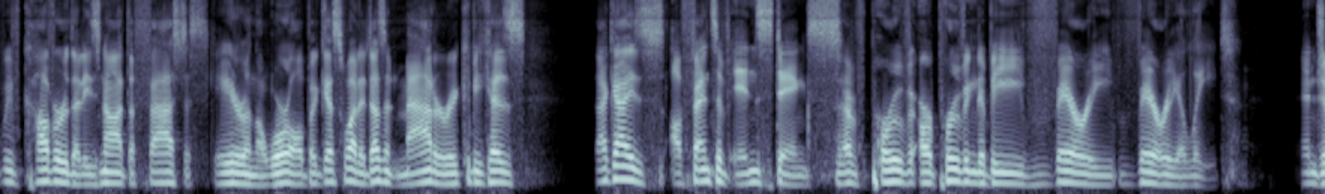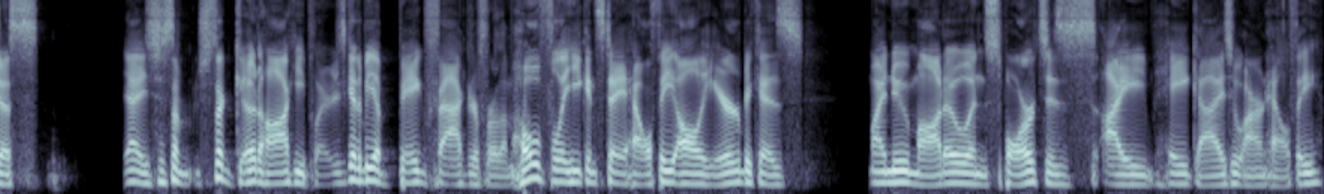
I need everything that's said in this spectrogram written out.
we've covered that he's not the fastest skater in the world, but guess what? It doesn't matter it because that guy's offensive instincts have prove are proving to be very very elite, and just yeah, he's just a just a good hockey player. He's going to be a big factor for them. Hopefully, he can stay healthy all year because my new motto in sports is I hate guys who aren't healthy.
